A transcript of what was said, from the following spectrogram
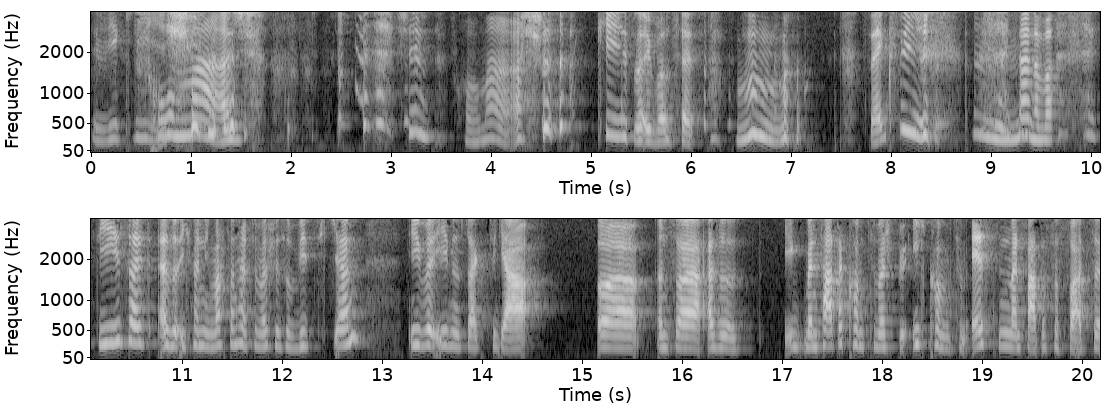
Wirklich. Fromage. Schön. Fromage. Käse übersetzt. Mm, sexy. Nein, aber die ist halt, also ich meine, die macht dann halt zum Beispiel so Witzchen über ihn und sagt so, ja, äh, und zwar, also mein Vater kommt zum Beispiel, ich komme zum Essen, mein Vater sofort so,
